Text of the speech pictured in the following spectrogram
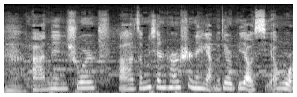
嗯。啊，那说啊，咱们县城市那两个地儿比较邪乎，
